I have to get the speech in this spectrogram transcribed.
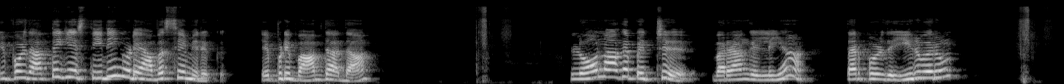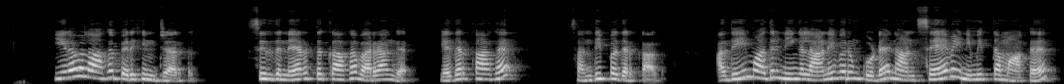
இப்பொழுது அத்தகைய ஸ்திதியினுடைய அவசியம் இருக்கு. எப்படி பாப்தாதா? லோனாக பெற்று வராங்க இல்லையா? தற்பொழுது இருவரும் இரவலாக பெறுகின்றார்கள். சிறிது நேரத்துக்காக வராங்க. எதற்காக? சந்திப்பதற்காக. அதே மாதிரி நீங்கள் அனைவரும் கூட நான் சேவை நிமித்தமாக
